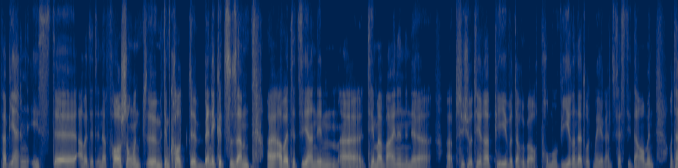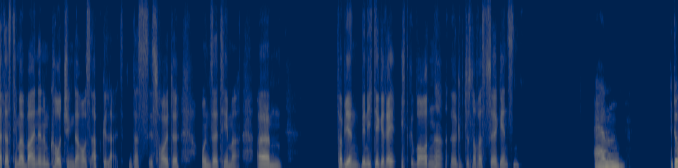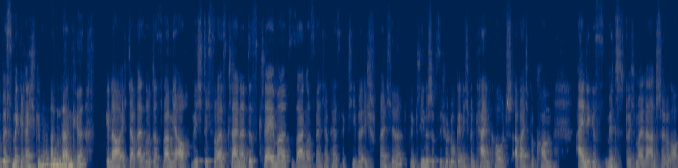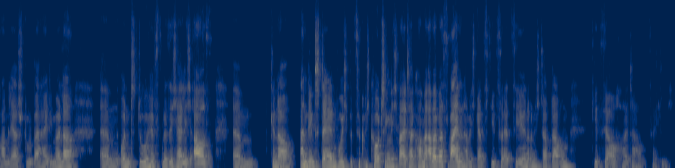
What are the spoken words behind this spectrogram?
Fabienne ist, äh, arbeitet in der Forschung und äh, mit dem Kurt äh, Bennecke zusammen äh, arbeitet sie an dem äh, Thema Weinen in der äh, Psychotherapie, wird darüber auch promovieren, da drücken wir hier ganz fest die Daumen und hat das Thema Weinen im Coaching daraus abgeleitet. Und das ist heute unser Thema. Ähm, Fabienne, bin ich dir gerecht geworden? Äh, gibt es noch was zu ergänzen? Ähm, du bist mir gerecht geworden, danke. Genau, ich glaube, also das war mir auch wichtig, so als kleiner Disclaimer zu sagen, aus welcher Perspektive ich spreche. Ich bin klinische Psychologin, ich bin kein Coach, aber ich bekomme einiges mit durch meine Anstellung auch am Lehrstuhl bei Heidi Möller. Ähm, und du hilfst mir sicherlich aus, ähm, Genau, an den Stellen, wo ich bezüglich Coaching nicht weiterkomme. Aber über das Weinen habe ich ganz viel zu erzählen und ich glaube, darum geht es ja auch heute hauptsächlich.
